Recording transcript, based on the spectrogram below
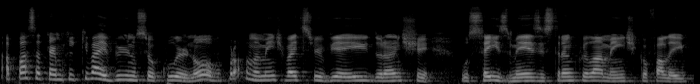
a pasta térmica que vai vir no seu cooler novo provavelmente vai te servir aí durante os seis meses tranquilamente que eu falei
